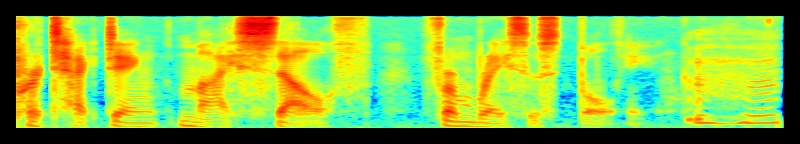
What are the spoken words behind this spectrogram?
protecting myself from racist bullying. Mm-hmm.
